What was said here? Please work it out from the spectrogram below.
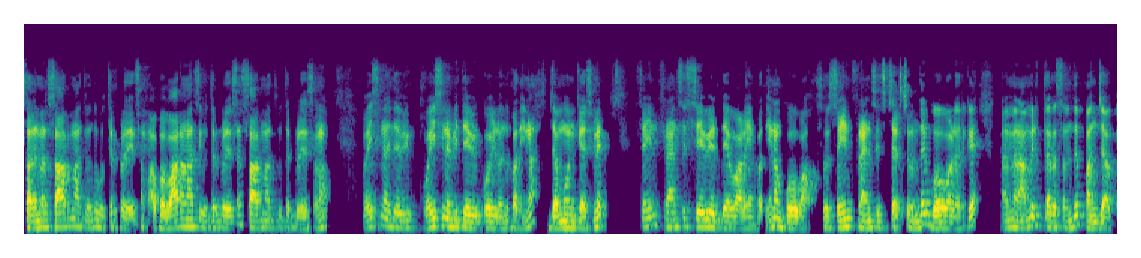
ஸோ அதே மாதிரி சாரநாத் வந்து உத்தரப்பிரதேசம். அப்போ வாரணாசி உத்தரப்பிரதேசம் சாரநாத் உத்தரப்பிரதேசம் வைஷ்ணவ தேவி வைஷ்ணவி தேவி கோயில் வந்து பாத்தீங்கன்னா Jammu and Kashmir. Saint Francis Xavier தேவாலயம் பாத்தீங்கன்னா Goa. So Saint Francis church வந்து கோவால இருக்கு. அதே மாதிரி அமிர்தரஸ் வந்து பஞ்சாப்.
